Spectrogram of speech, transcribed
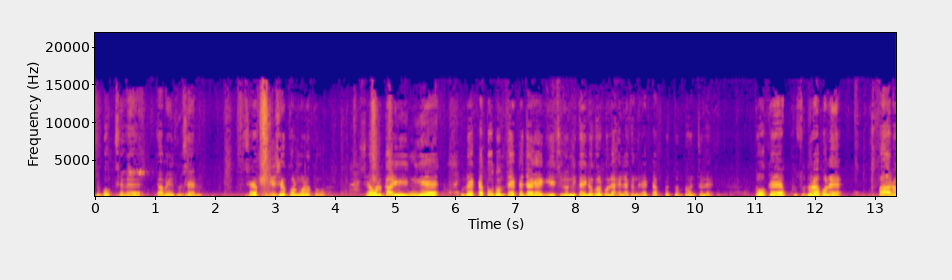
যুবক ছেলে জামিল হোসেন সে পুলিশে কর্মরত সে ওর গাড়ি নিয়ে পুরো একটা তদন্তে একটা জায়গায় গিয়েছিল নিতাইনগর বলে হাইলাকান্দির একটা প্রত্যন্ত অঞ্চলে। তো ওকে খুসুদরা বলে বা আরও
